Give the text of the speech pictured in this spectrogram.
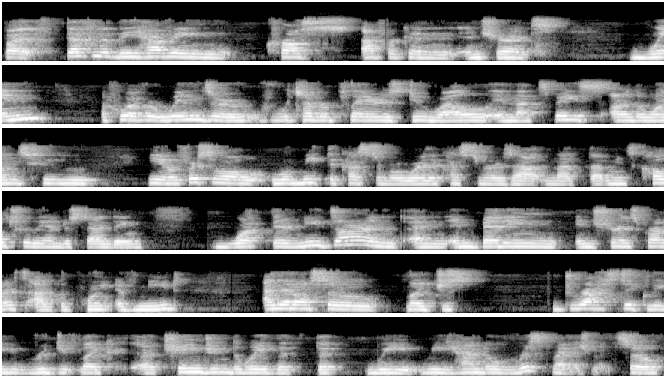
But definitely having cross African insurance win, whoever wins or whichever players do well in that space are the ones who, you know, first of all, will meet the customer where the customer is at. And that, that means culturally understanding what their needs are and, and embedding insurance products at the point of need and then also like just drastically reduce like uh, changing the way that that we we handle risk management so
